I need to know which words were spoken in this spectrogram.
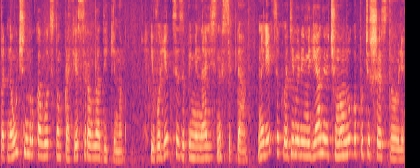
под научным руководством профессора Владыкина. Его лекции запоминались навсегда. На лекциях Владимира Емельяновича мы много путешествовали,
